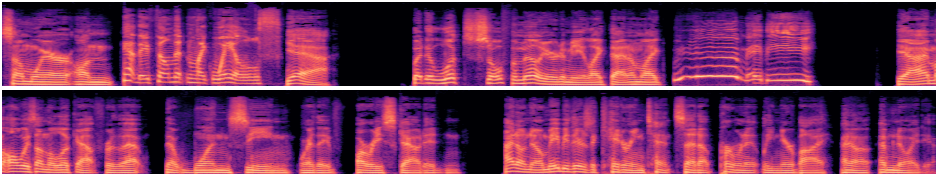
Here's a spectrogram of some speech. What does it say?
somewhere on, Yeah, they film it in like Wales. yeah. But it looked so familiar to me like that. I'm like, yeah, maybe. Yeah, I'm always on the lookout for that that one scene where they've already scouted and I don't know, maybe there's a catering tent set up permanently nearby. I don't I have no idea.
